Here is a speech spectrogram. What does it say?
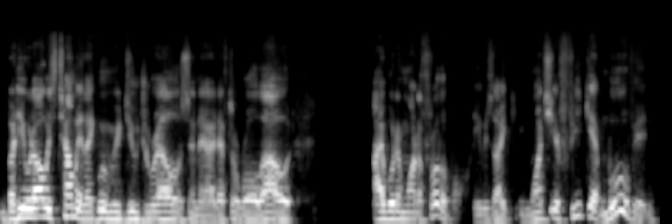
But he would always tell me, like when we do drills and I'd have to roll out, I wouldn't want to throw the ball. He was like, once your feet get moving,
